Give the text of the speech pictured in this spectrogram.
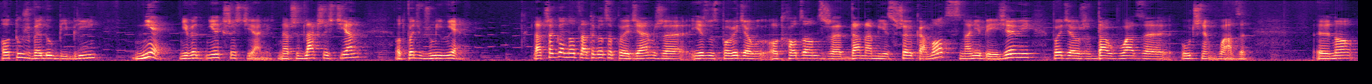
Otóż według Biblii nie, nie, nie chrześcijanie. Znaczy dla chrześcijan odpowiedź brzmi nie. Dlaczego? No dlatego, co powiedziałem, że Jezus powiedział odchodząc, że dana mi jest wszelka moc na niebie i ziemi. Powiedział, że dał władzę uczniom, władzę. Y, no,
